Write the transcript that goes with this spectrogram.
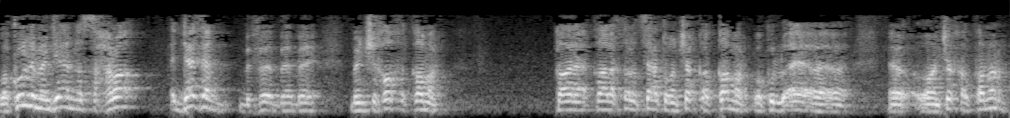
وكل من جاء من الصحراء جزم بانشقاق القمر. قال قال اختارت ساعة وانشق القمر وكل آية وانشق القمر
